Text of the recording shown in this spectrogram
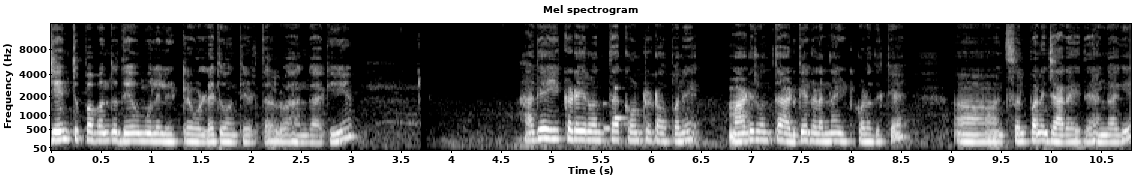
ಜೇನುತುಪ್ಪ ಬಂದು ದೇವ ಮೂಲೆಯಲ್ಲಿ ಇಟ್ಟರೆ ಒಳ್ಳೆಯದು ಅಂತ ಹೇಳ್ತಾರಲ್ವ ಹಾಗಾಗಿ. ಹಾಗೆ ಈ ಕಡೆ ಇರುವಂಥ ಕೌಂಟರ್ ಟಾಪಲ್ಲಿ ಮಾಡಿರುವಂಥ ಅಡುಗೆಗಳನ್ನು ಇಟ್ಕೊಳ್ಳೋದಕ್ಕೆ ಸ್ವಲ್ಪನೇ ಜಾಗ ಇದೆ. ಹಾಗಾಗಿ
